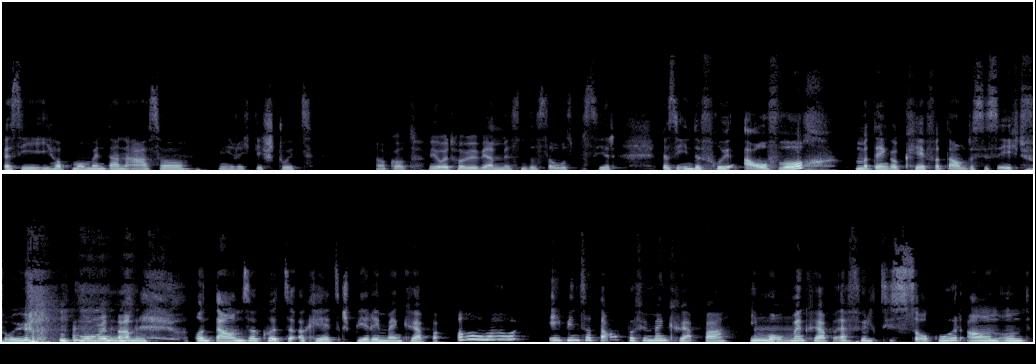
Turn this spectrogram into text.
dass ich, ich habe momentan auch so, bin ich richtig stolz. Oh Gott, wie alt habe ich werden müssen, dass sowas passiert, dass ich in der Früh aufwach und man denkt, okay, verdammt, das ist echt früh momentan. Und dann so kurz, so, okay, jetzt spüre ich meinen Körper. Oh wow, ich bin so dankbar für meinen Körper. Ich mag Mhm. meinen Körper, er fühlt sich so gut an und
